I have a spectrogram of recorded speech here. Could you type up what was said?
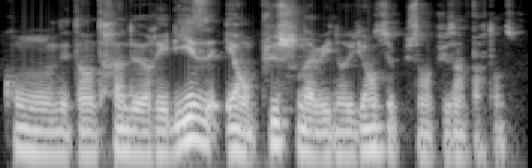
qu'on était en train de release et en plus, on avait une audience de plus en plus importante.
